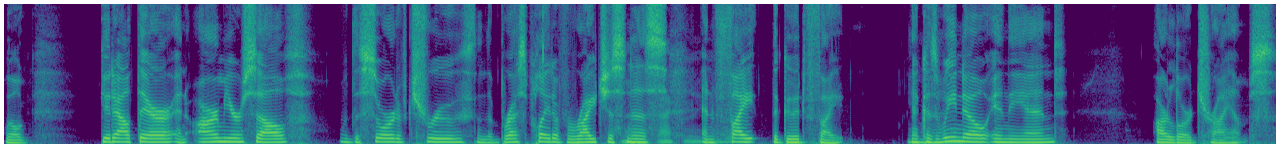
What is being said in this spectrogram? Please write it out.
Well, get out there and arm yourself with the sword of truth and the breastplate of righteousness Exactly. and fight the good fight. Yeah, because we know in the end, our Lord triumphs.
